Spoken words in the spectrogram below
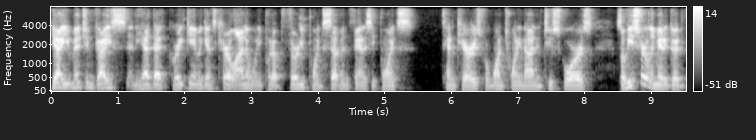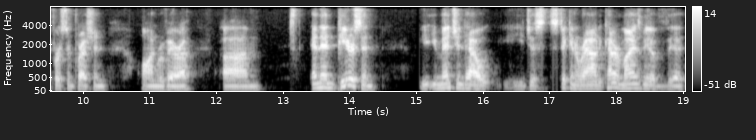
Yeah, you mentioned Guice, and he had that great game against Carolina when he put up 30.7 fantasy points, 10 carries for 129 and two scores. So he certainly made a good first impression on Rivera. Um, and then Peterson, you, you, mentioned how he just sticking around. It kind of reminds me of the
